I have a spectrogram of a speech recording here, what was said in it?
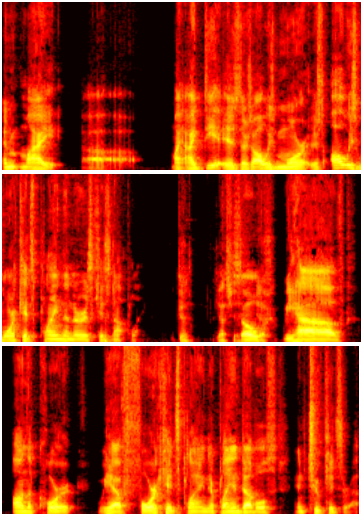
And my uh, my idea is there's always more there's always more kids playing than there is kids not playing. Good. Gotcha. So Yep. we have on the court we have four kids playing. They're playing doubles, and two kids are out.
